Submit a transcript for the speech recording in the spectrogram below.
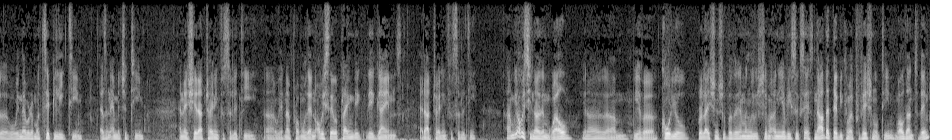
uh, when they were a Motsepe League team as an amateur team, and they shared our training facility, uh, we had no problem with that. And obviously, they were playing their, their games at our training facility. Um, we obviously know them well. You know, um, we have a cordial relationship with them, and we wish them only every success. Now that they've become a professional team, well done to them.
